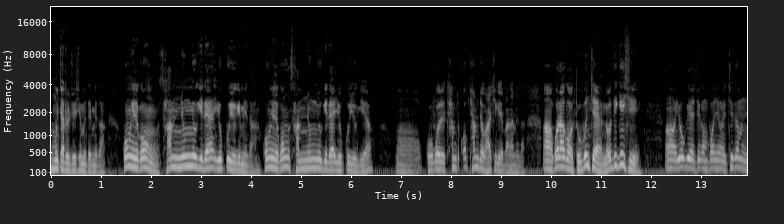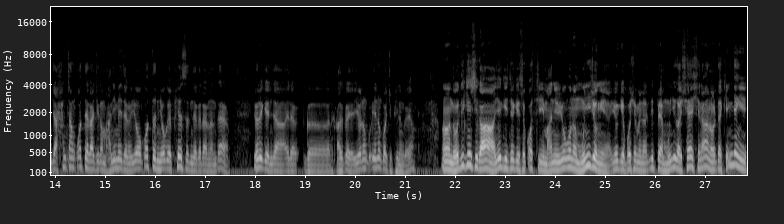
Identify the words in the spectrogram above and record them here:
문자를 주시면 됩니다. 010-3661-696입니다. 010-3661-696이요. 어, 그걸 참, 꼭 참조하시길 바랍니다. 아, 그러고 두 번째, 노디게시. 어, 요게 지금 보시면 지금 이제 한참 꽃대가 지금 많이 맺어요. 요 꽃은 요게 피었었는데 그러는데, 요렇게 이제, 이래, 그, 갈 거예요. 이런, 이런 꽃이 피는 거예요. 어, 노디게시가 여기저기서 꽃이 많이, 요거는 무늬종이에요. 여기 보시면은 잎에 무늬가 새 신화가 나올 때 굉장히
